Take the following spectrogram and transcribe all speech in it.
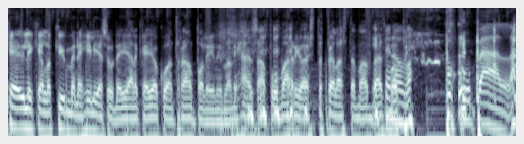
ke- yli kello 10 hiljaisuuden jälkeen joku on trampoliinilla, niin hän saapuu varjoista pelastamaan Batmobile. puku päällä.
